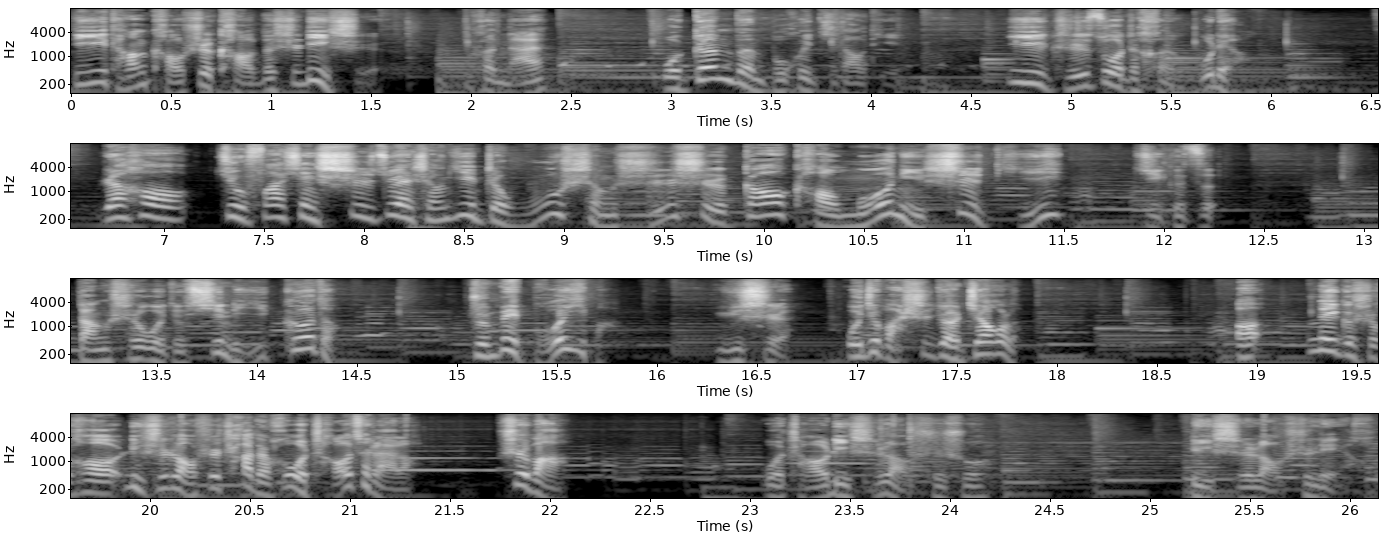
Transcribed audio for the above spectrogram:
第一堂考试考的是历史，很难，我根本不会几道题，一直做着很无聊。然后就发现试卷上印着“五省十市高考模拟试题”几个字，当时我就心里一咯噔，准备搏一把，于是我就把试卷交了。啊，那个时候历史老师差点和我吵起来了，是吧？我朝历史老师说，历史老师脸红，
